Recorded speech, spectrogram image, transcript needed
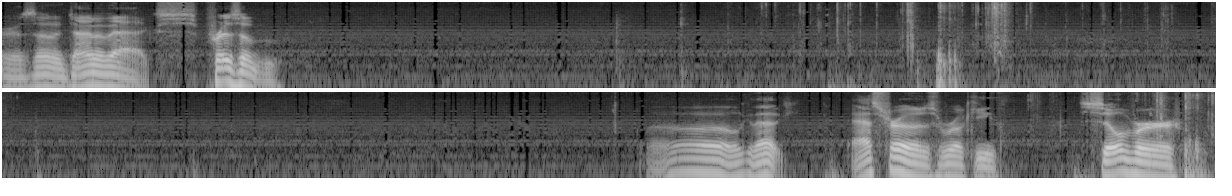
Arizona Diamondbacks. Prism. Oh, look at that. Astros rookie. Silver. Silver.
